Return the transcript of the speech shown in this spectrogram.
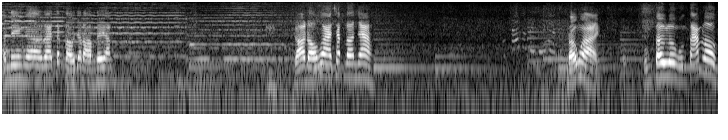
Thanh niên ờ, ra chất đồ cho đòn đi anh. Rồi đồ của ai sách lên nha. Đúng rồi. Quận 4 luôn, quận 8 luôn.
